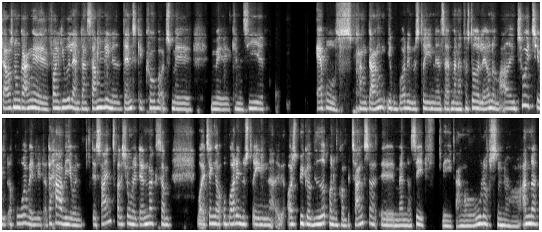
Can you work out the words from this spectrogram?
Der er også nogle gange øh, folk i udlandet, der har sammenlignet danske cobots med, med kan man sige, Apples pendant i robotindustrien, altså at man har forstået at lave noget meget intuitivt og brugervenligt. Og der har vi jo en designtradition i Danmark, som, hvor jeg tænker, at robotindustrien øh, også bygger videre på nogle kompetencer. Øh, man har set ved Bang Olufsen og andre,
